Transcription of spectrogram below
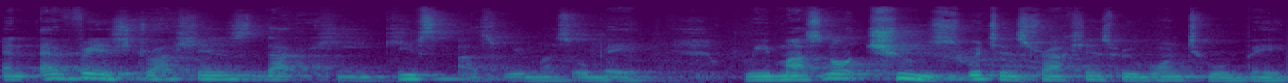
and every instructions that he gives us, we must obey. We must not choose which instructions we want to obey,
